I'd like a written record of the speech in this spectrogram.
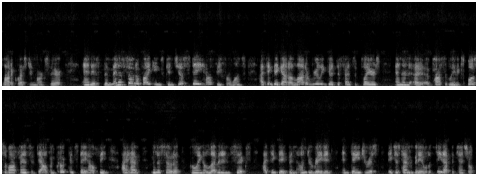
a lot of question marks there. And if the Minnesota Vikings can just stay healthy for once, I think they got a lot of really good defensive players and an, a, possibly an explosive offense. If Dalvin Cook can stay healthy, I have Minnesota going 11 and 6. I think they've been underrated and dangerous. They just haven't been able to see that potential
